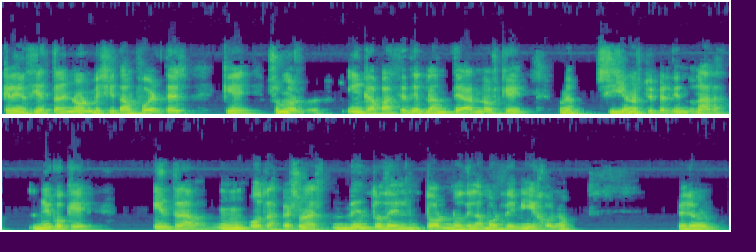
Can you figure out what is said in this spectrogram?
creencias tan enormes y tan fuertes que somos incapaces de plantearnos que, bueno, si yo no estoy perdiendo nada, lo único que entra mm, otras personas dentro del entorno del amor de mi hijo, ¿no? Pero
